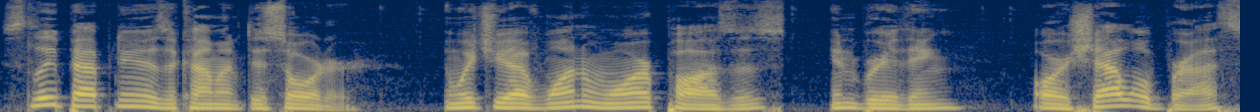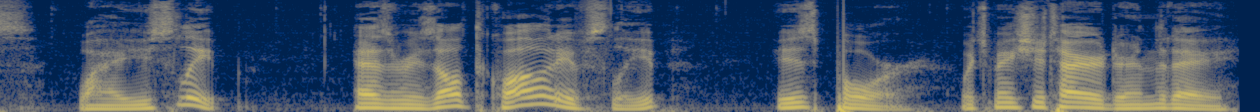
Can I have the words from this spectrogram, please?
Sleep apnea is a common disorder in which you have one or more pauses in breathing or shallow breaths while you sleep. As a result, the quality of sleep is poor, which makes you tired during the day.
